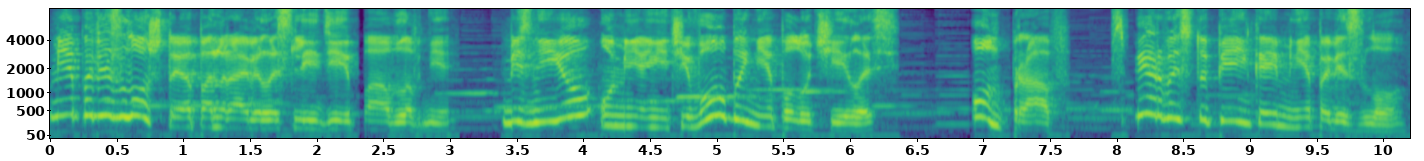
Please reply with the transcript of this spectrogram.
Мне повезло, что я понравилась Лидии Павловне. Без нее у меня ничего бы не получилось. Он прав. С первой ступенькой мне повезло.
